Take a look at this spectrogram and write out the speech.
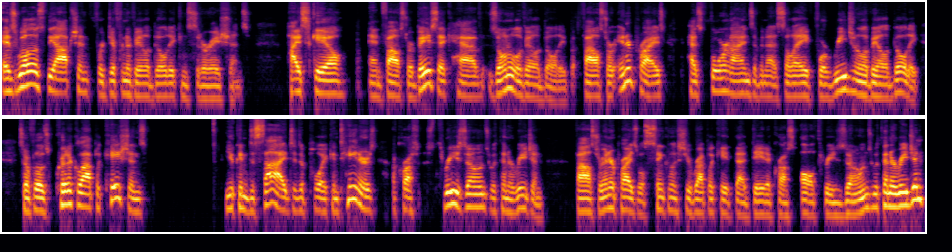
as well as the option for different availability considerations. High-Scale and FileStore Basic have zonal availability, but FileStore Enterprise has four nines of an SLA for regional availability. So for those critical applications, you can decide to deploy containers across three zones within a region. FileStore Enterprise will synchronously replicate that data across all three zones within a region,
